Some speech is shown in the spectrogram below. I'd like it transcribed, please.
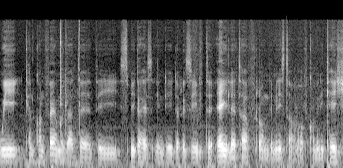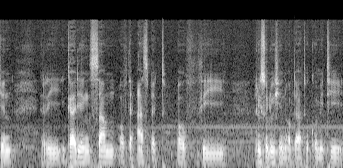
We can confirm that uh, the Speaker has indeed received a letter from the Minister of Communication regarding some of the aspect of the resolution of the ad hoc committee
